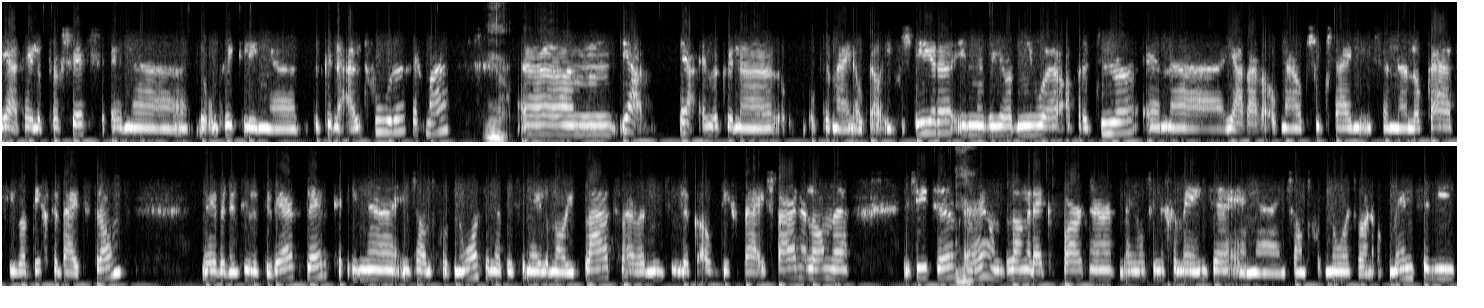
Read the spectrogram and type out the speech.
ja, het hele proces en de ontwikkeling te kunnen uitvoeren, zeg maar. Ja. Um, ja, ja, en we kunnen op termijn ook wel investeren in weer wat nieuwe apparatuur. En ja, waar we ook naar op zoek zijn is een locatie wat dichter bij het strand. We hebben natuurlijk de werkplek in, uh, in Zandvoort Noord. En dat is een hele mooie plaats waar we natuurlijk ook dichtbij Spaarnelanden zitten. Hè, een belangrijke partner bij ons in de gemeente. En uh, in Zandvoort Noord wonen ook mensen die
